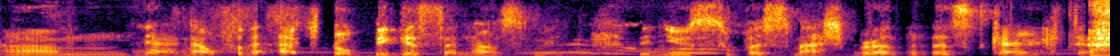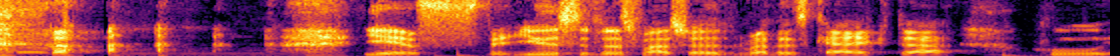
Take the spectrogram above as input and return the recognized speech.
Um, Yeah, now for the actual biggest announcement, the new Super Smash Brothers character. yes, the new Super Smash Brothers character who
